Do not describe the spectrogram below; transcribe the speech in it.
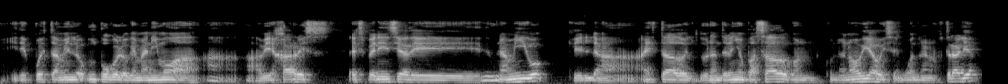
y después también lo, un poco lo que me animó a, a, a viajar es la experiencia de, de, un amigo que la, ha estado durante el año pasado con, con, la novia, hoy se encuentra en Australia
